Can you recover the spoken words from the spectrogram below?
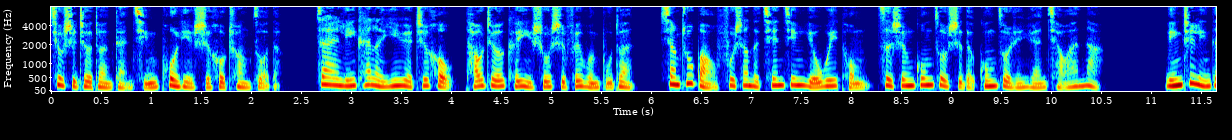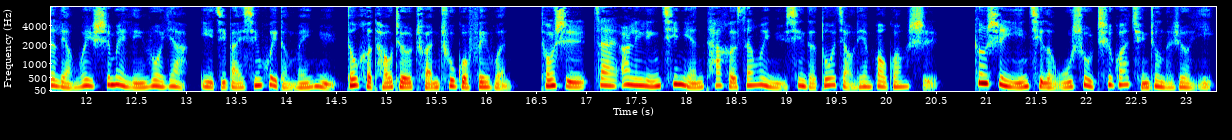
就是这段感情破裂时候创作的。在离开了音乐之后，陶喆可以说是绯闻不断，像珠宝富商的千金刘薇彤、自身工作室的工作人员乔安娜、林志玲的两位师妹林若亚以及白欣慧等美女，都和陶喆传出过绯闻。同时，在二零零七年他和三位女性的多角恋曝光时，更是引起了无数吃瓜群众的热议。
